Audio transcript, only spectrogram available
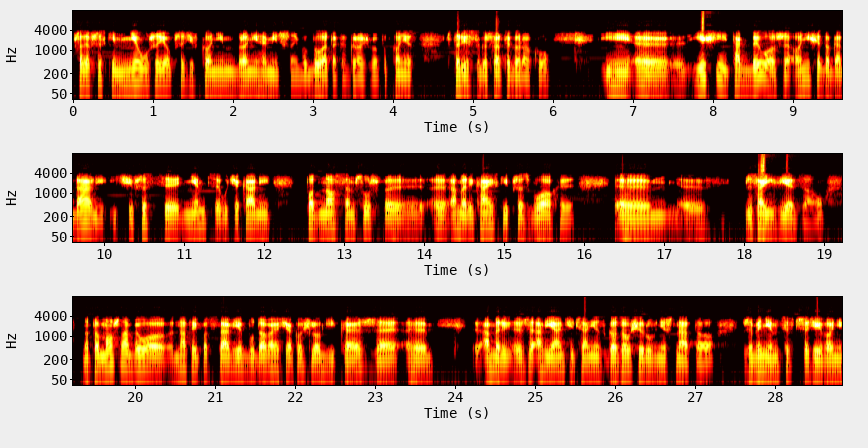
przede wszystkim nie użyją przeciwko nim broni chemicznej, bo była taka groźba pod koniec 1944 roku. I e, jeśli tak było, że oni się dogadali i ci wszyscy Niemcy uciekali pod nosem służb amerykańskich przez Włochy, za ich wiedzą, no to można było na tej podstawie budować jakąś logikę, że, e, Amery że alianci czy nie zgodzą się również na to, żeby Niemcy w III wojnie,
